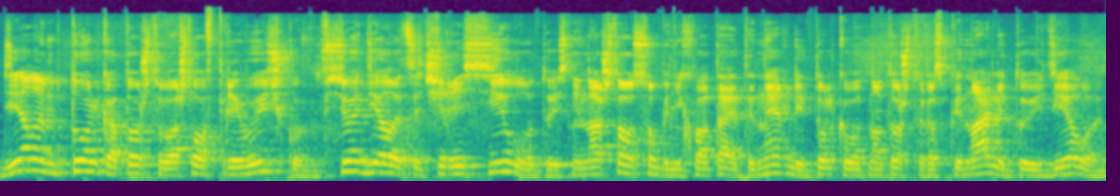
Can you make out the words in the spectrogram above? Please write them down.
Делаем только то, что вошло в привычку. Все делается через силу, то есть ни на что особо не хватает энергии, только вот на то, что распинали, то и делаю.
